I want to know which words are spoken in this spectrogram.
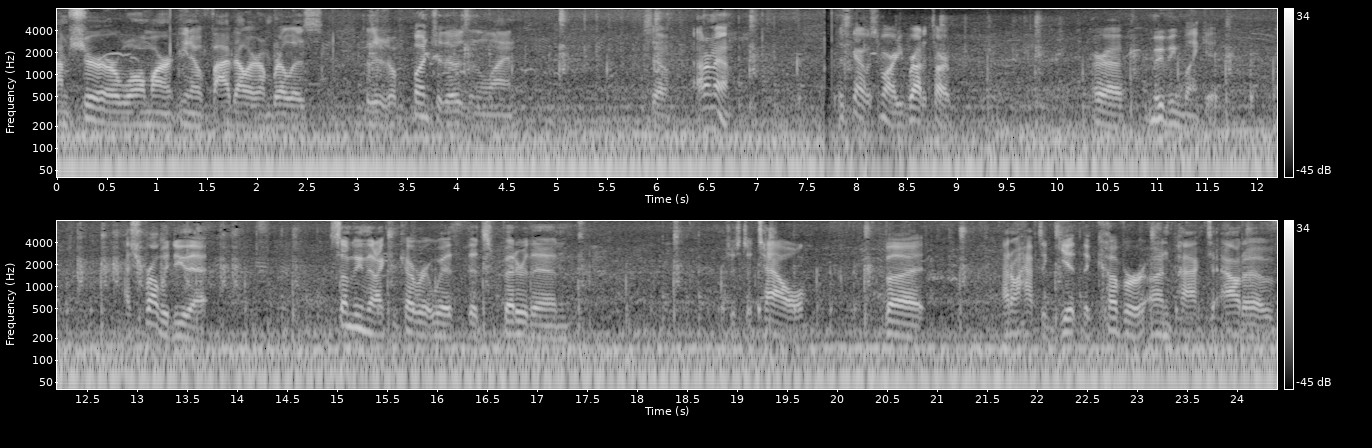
I'm sure are Walmart, you know, $5 umbrellas. Because there's a bunch of those in the line. So, I don't know. This guy was smart. He brought a tarp. Or a moving blanket. I should probably do that something that I can cover it with that's better than just a towel, but I don't have to get the cover unpacked out of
